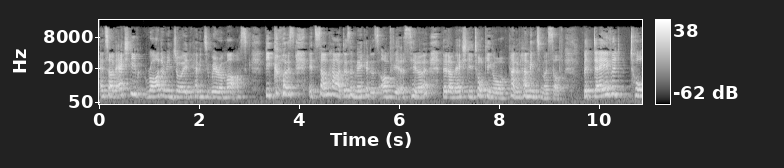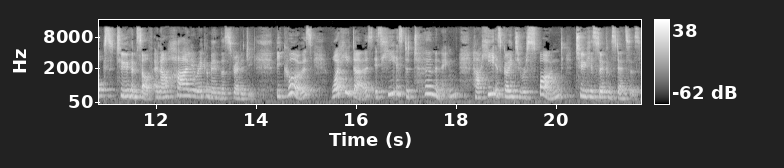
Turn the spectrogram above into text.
And so I've actually rather enjoyed having to wear a mask because it somehow doesn't make it as obvious, you know, that I'm actually talking or kind of humming to myself. But David talks to himself, and I highly recommend this strategy because what he does is he is determining how he is going to respond to his circumstances.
